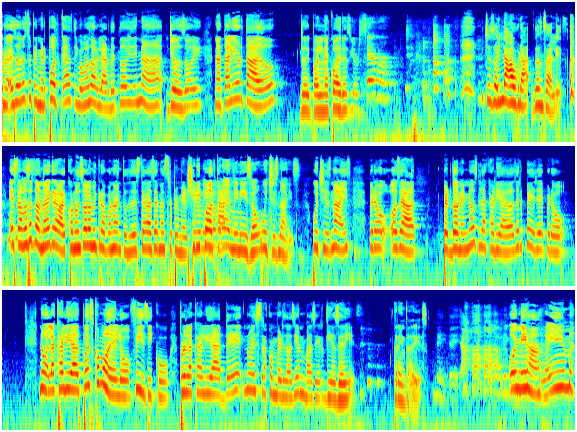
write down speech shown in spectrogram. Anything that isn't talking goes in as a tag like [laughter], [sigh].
Bueno, ese es nuestro primer podcast y vamos a hablar de todo y de nada. Yo soy Natalia Hurtado. Yo soy Paulina Cuadros, your server. [laughs] Yo soy Laura González. [laughs] Estamos tratando de grabar con un solo micrófono, entonces este va a ser nuestro primer shitty podcast. de Miniso, which is nice. Which is nice. Pero, o sea, perdónenos, la calidad va a ser pelle, pero no, la calidad pues como de lo físico, pero la calidad de nuestra conversación va a ser 10 de 10. 30 de 10. [laughs] Uy, mija. Lame.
